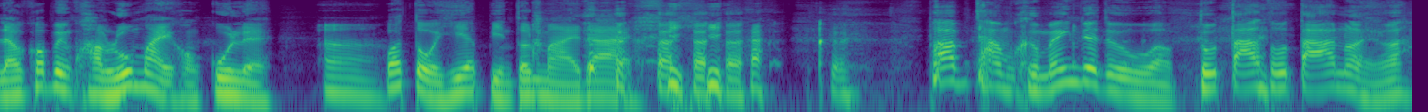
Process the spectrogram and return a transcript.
แล้วก็เป็นความรู้ใหม่ของกูเลยอ่าว่าตัวเฮียปีนต้นไม้ได้ ภาพจำคือแม่งจะดูแบบตูตาตูตาหน่อยวะ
